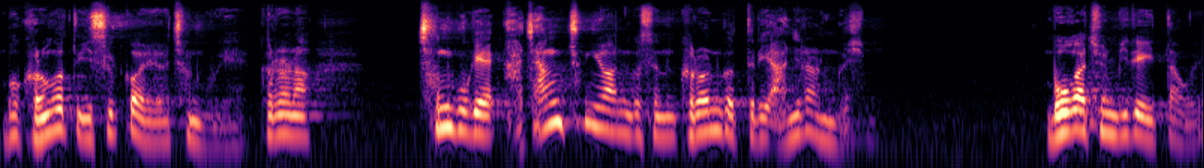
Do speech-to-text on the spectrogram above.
뭐 그런 것도 있을 거예요, 천국에. 그러나 천국의 가장 중요한 것은 그런 것들이 아니라는 것입니다. 뭐가 준비되어 있다고요?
